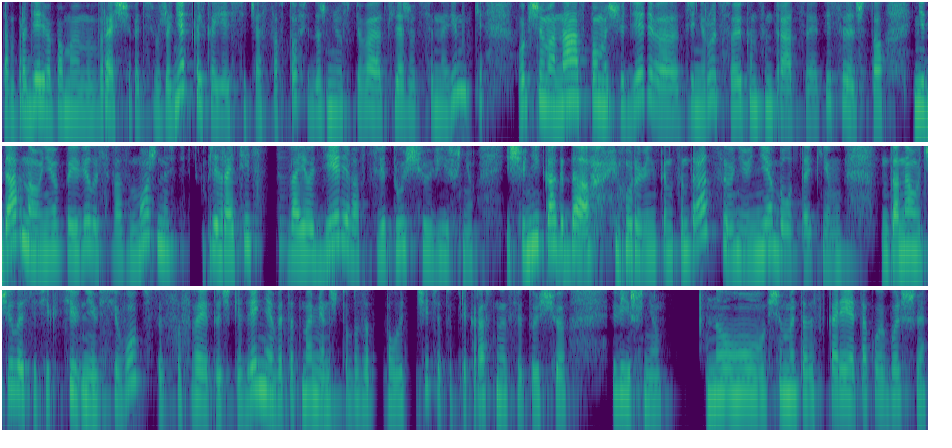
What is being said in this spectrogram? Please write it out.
Там про дерево, по-моему, выращивать уже несколько есть сейчас софтов. Я даже не успеваю отслеживать все новинки. В общем, она с помощью дерева тренирует свою концентрацию. И описывает, что недавно у нее появилась возможность превратить свое дерево в цветущую вишню. Еще никогда уровень концентрации у нее не был таким. Вот она училась эффективнее всего со своей точки зрения в этот момент, чтобы заполучить эту прекрасную цветущую вишню. Ну, в общем, это скорее такой больше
